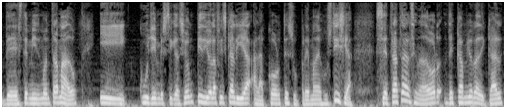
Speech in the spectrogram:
de este mismo entramado y cuya investigación pidió la Fiscalía a la Corte Suprema de Justicia. Se trata del senador de Cambio Radical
